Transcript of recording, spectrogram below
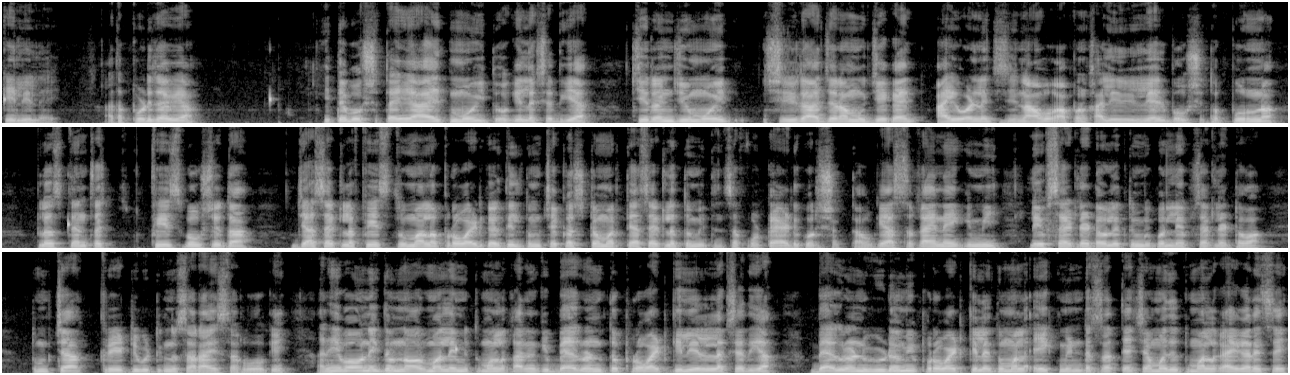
केलेलं आहे. आता पुढे जाऊया. इथे बघू शकता हे आहेत मोहित ओके लक्षात घ्या. चिरंजीव मोहित श्री राजाराम जे काय आईवडिलांची जी नावं आपण खाली लिहिली आहेत बघू शकता पूर्ण. प्लस त्यांचा फेस बघू शकता. ज्या साईटला फेस तुम्हाला प्रोव्हाइड करतील तुमचे कस्टमर त्या साईडला तुम्ही त्यांचा फोटो ॲड करू शकता ओके असं काय नाही की मी लेफ्ट साईडला ठेवले तुम्ही पण लेफ्ट साईडला ठेवा. तुमच्या क्रिएटिव्हिटीनुसार आहे सर्व ओके आणि हे भाऊन एकदम नॉर्मल आहे मी तुम्हाला कारण की बॅकग्राऊंड तर प्रोव्हाइड केलेलं आहे लक्षात घ्या. बॅकग्राऊंड व्हिडिओ मी प्रोव्हाइड केला आहे तुम्हाला एक मिनटाचा त्याच्यामध्ये तुम्हाला काय करायचं आहे?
